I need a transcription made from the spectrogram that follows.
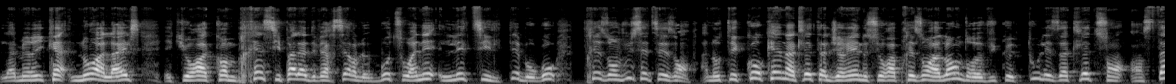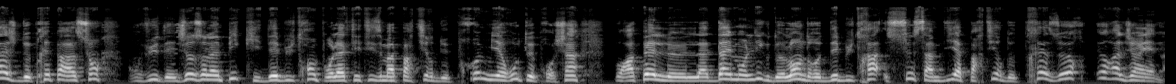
l'américain Noah Lyles, et qui aura comme principal adversaire le Botswanais Tebogo, très en vue cette saison. À noter qu'aucun athlète algérien ne sera présent à Londres vu que tous les athlètes sont en stage de préparation en vue des Jeux Olympiques qui débuteront pour l'athlétisme à partir du 1er août prochain. Pour rappel, la Diamond League de Londres débutera ce samedi à partir de 13h heure algérienne.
